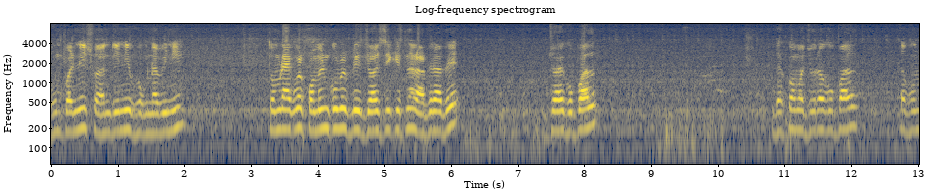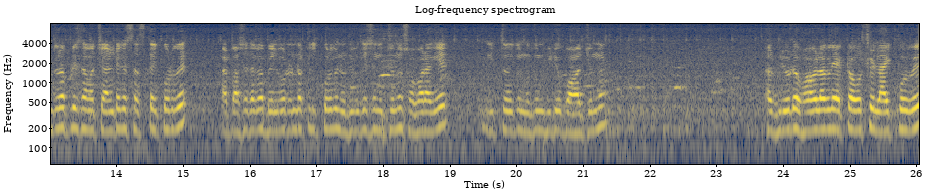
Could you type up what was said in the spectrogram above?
ঘুম পাড়িনি শয়ন দিইনি ভোগ নাবিনি তোমরা একবার কমেন্ট করবে প্লিজ জয় শ্রীকৃষ্ণ, রাধে রাধে। জয় গোপাল। দেখো আমার জোড়া গোপাল। তা বন্ধুরা প্লিজ আমার চ্যানেলটাকে সাবস্ক্রাইব করবে আর পাশে থাকা বেল বাটনটা ক্লিক করবে নোটিফিকেশনের জন্য সবার আগে নিত্য নতুন নতুন ভিডিও পাওয়ার জন্য। আর ভিডিওটা ভালো লাগলে একটা অবশ্যই লাইক করবে।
